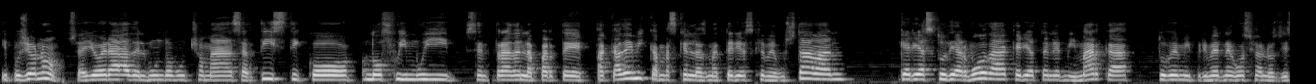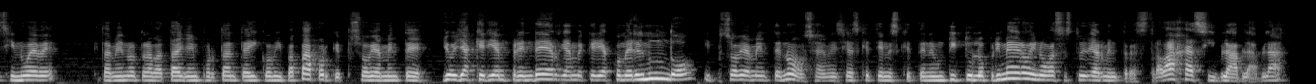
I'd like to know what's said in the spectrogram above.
Y pues yo no, o sea, yo era del mundo mucho más artístico, no fui muy centrada en la parte académica más que en las materias que me gustaban. Quería estudiar moda, quería tener mi marca, tuve mi primer negocio a los 19 también otra batalla importante ahí con mi papá, porque pues obviamente yo ya quería emprender, ya me quería comer el mundo, y pues obviamente no, o sea, me decía es que tienes que tener un título primero y no vas a estudiar mientras trabajas y bla, bla, bla.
